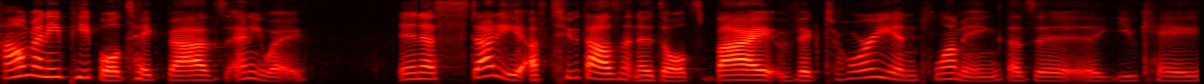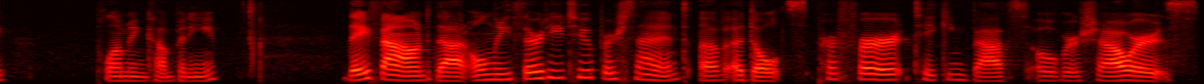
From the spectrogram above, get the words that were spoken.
How many people take baths anyway? In a study of 2,000 adults by Victorian Plumbing, that's a, a UK plumbing company, they found that only 32% of adults prefer taking baths over showers.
